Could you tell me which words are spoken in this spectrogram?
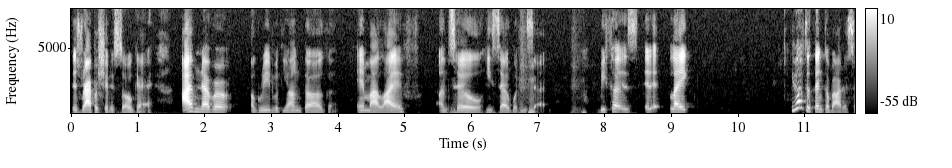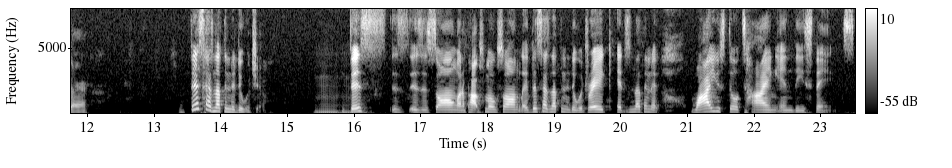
This rapper shit is so gay. I've never agreed with Young Thug in my life until he said what he said. because it like you have to think about it, sir. This has nothing to do with you. Mhm. This is is a song on a pop smoke song. Like this has nothing to do with Drake. It's nothing that why are you still tying in these things?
